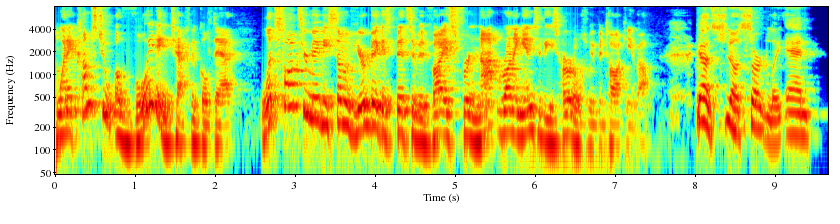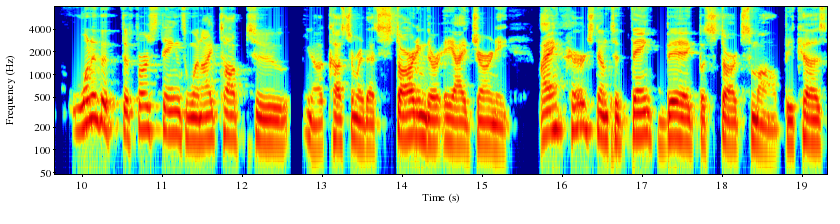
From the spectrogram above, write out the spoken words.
When it comes to avoiding technical debt, let's talk through maybe some of your biggest bits of advice for not running into these hurdles we've been talking about. Yes, you know, certainly. And one of the, the first things when I talk to, you know, a customer that's starting their AI journey, I encourage them to think big but start small because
